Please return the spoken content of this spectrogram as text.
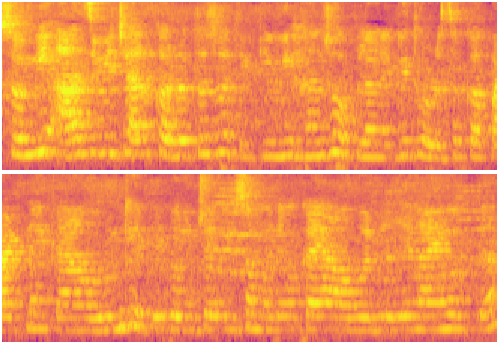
सो मी आज विचार करतच होती की विहान झोपला नाही की थोडंसं कपाट नाही काय आवरून घेते. दोन चार दिवसामध्ये मग काय आवडलेलं नाही होतं.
